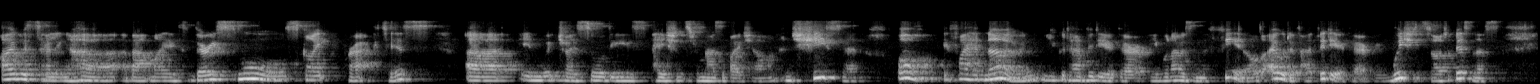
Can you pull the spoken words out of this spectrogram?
I was telling her about my very small Skype practice uh, in which I saw these patients from Azerbaijan. And she said, Oh, if I had known you could have video therapy when I was in the field, I would have had video therapy. We should start a business.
